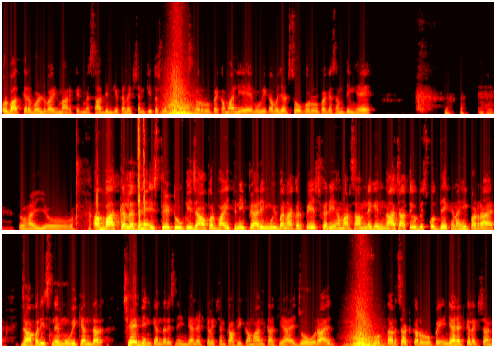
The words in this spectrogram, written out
और बात करें वर्ल्ड वाइड मार्केट में सात दिन के कलेक्शन की तो इसने पच्चीस करोड़ रुपए कमा लिए है। मूवी का बजट सौ करोड़ रुपए के समथिंग है। तो भाइयों, अब बात कर लेते हैं स्त्री टू की, जहाँ पर भाई इतनी प्यारी मूवी बनाकर पेश करी हमारे सामने कि ना चाहते हुए भी इसको देखना ही पड़ रहा है, जहाँ पर इसने मूवी के अंदर, छह दिन के अंदर इसने इंडिया नेट कलेक्शन काफ़ी कमाल का किया है, जो हो रहा है दो सौ तिरसठ करोड़ रुपए इंडिया नेट कलेक्शन।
